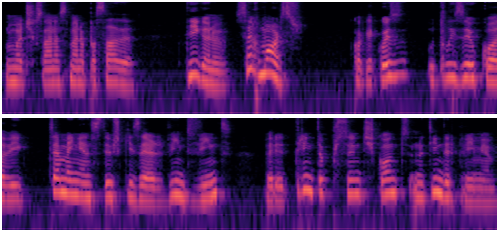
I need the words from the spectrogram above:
numa discussão na semana passada? Diga-no, sem remorsos. Qualquer coisa, utilizei o código também se Deus quiser 2020 para 30% de desconto no Tinder Premium.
